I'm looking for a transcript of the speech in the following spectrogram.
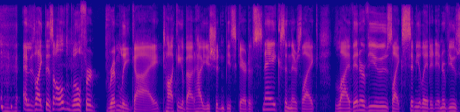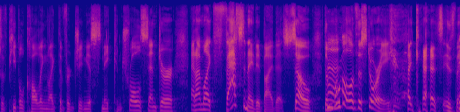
and it's like this old Wilford Brimley guy talking about how you shouldn't be scared of snakes. And there's like live interviews, like simulated interviews with people calling like the Virginia Snake Control Center. And I'm like fascinated by this. So the moral of the story, I guess, is that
